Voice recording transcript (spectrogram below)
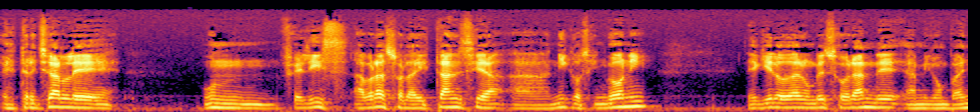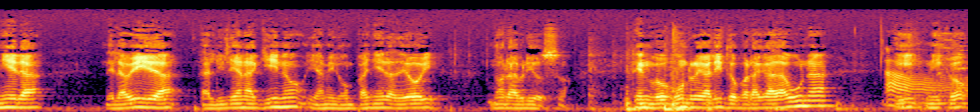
estrecharle un feliz abrazo a la distancia a Nico Singoni. Le quiero dar un beso grande a mi compañera de la vida, a Liliana Aquino, y a mi compañera de hoy, Nora Brioso. Tengo un regalito para cada una Ah. y Nico,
